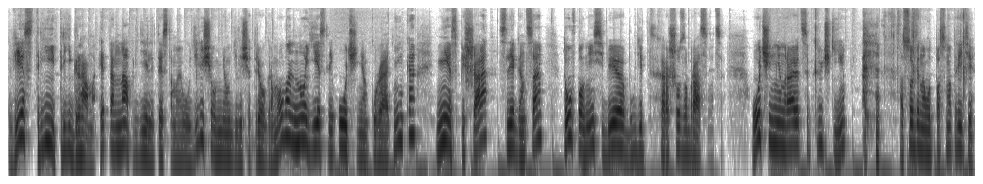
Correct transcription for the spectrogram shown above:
Вес 3,3 грамма. Это на пределе теста моего удилища. У меня удилище 3-граммовое. Но если очень аккуратненько, не спеша, слегонца, то вполне себе будет хорошо забрасываться. Очень мне нравятся крючки. Особенно вот посмотрите,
